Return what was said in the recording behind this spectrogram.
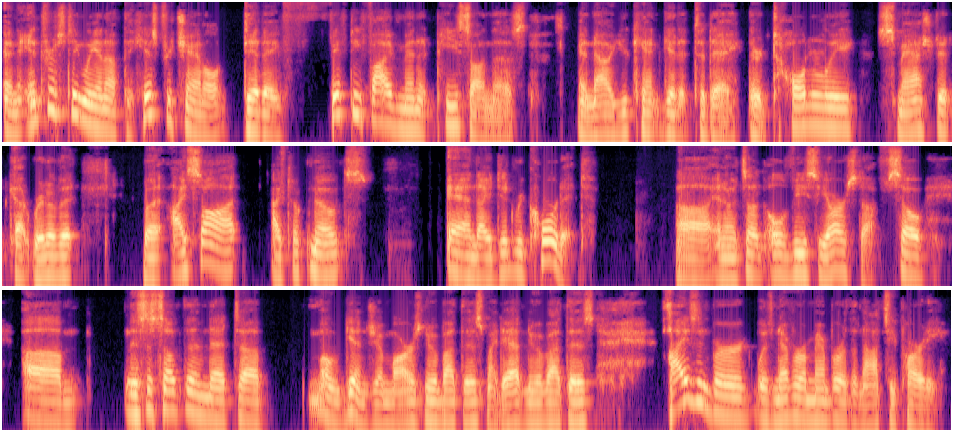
And interestingly enough, the History Channel did a 55 minute piece on this, and now you can't get it today. They're totally smashed it, got rid of it. But I saw it, I took notes, and I did record it. Uh, and it's an old VCR stuff. So, um, this is something that, uh, well, again, Jim Marrs knew about this. My dad knew about this. Heisenberg was never a member of the Nazi Party.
